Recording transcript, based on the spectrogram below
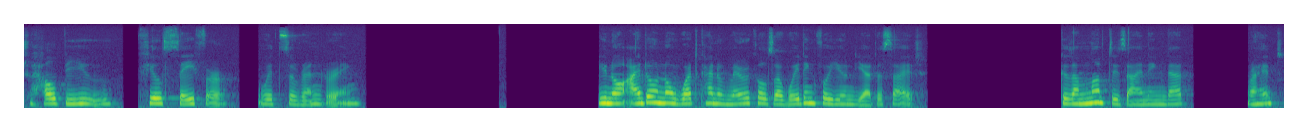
to help you feel safer with surrendering. You know, I don't know what kind of miracles are waiting for you on the other side. Because I'm not designing that, right?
